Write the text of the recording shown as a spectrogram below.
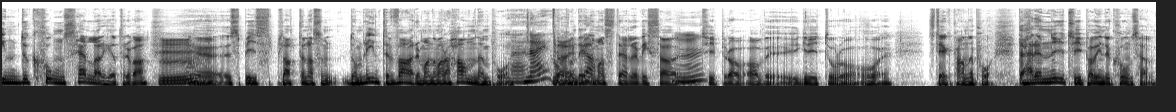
induktionshällar heter det va? Mm. Eh, spisplattorna som, de blir inte varma när man har handen på. Nej. Utan Det är Bra. när man ställer vissa typer av, av eh, grytor och, och stekpannor på. Det här är en ny typ av induktionshäll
